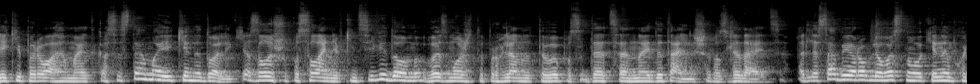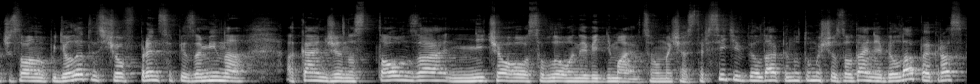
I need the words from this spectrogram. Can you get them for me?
які переваги має така система і які недоліки. Я залишу посилання в кінці відео. Ви зможете проглянути випуск, де це найдетальніше розглядається. А для себе я роблю висновок і ним хочу з вами поділитись, що в принципі заміна Аканджі на Стоунза нічого особливо не віднімає в цьому Манчестер Сіті в білдапі. Ну тому що завдання білдапу якраз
